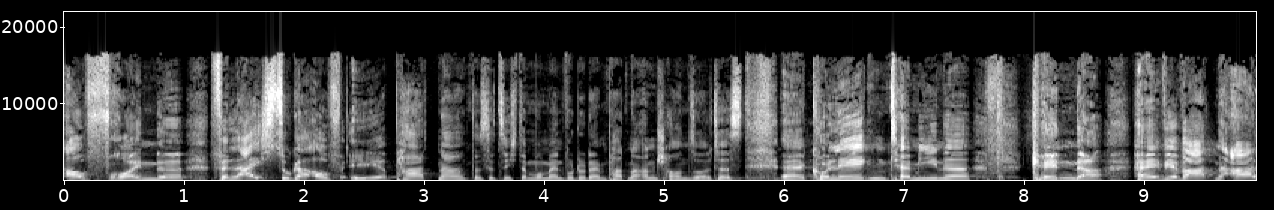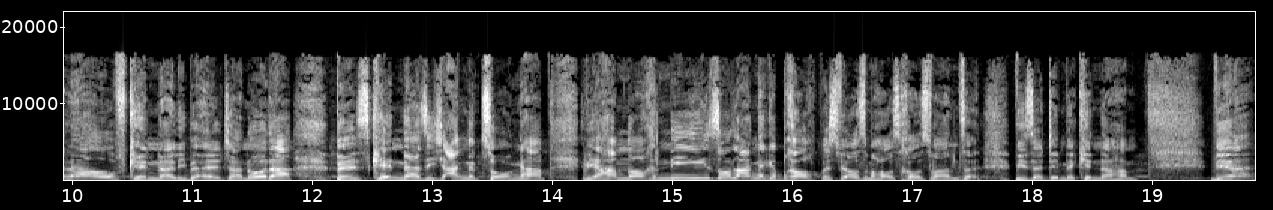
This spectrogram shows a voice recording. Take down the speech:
auf Freunde, vielleicht sogar auf Ehepartner. Das ist jetzt nicht der Moment, wo du deinen Partner anschauen solltest. Äh, Kollegen, Termine, Kinder. Hey, wir warten alle auf Kinder, liebe Eltern, oder? Bis Kinder sich angezogen haben. Wir haben noch nie so lange gebraucht, bis wir aus dem Haus raus waren, wie seitdem wir Kinder haben. Wir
